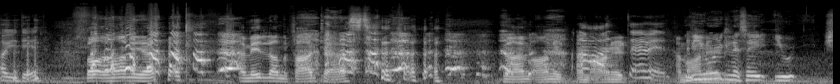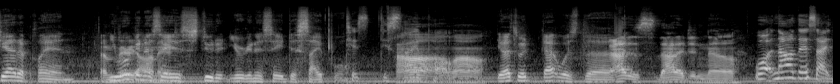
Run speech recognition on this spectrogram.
Oh, you did. well i'm on the uh, i made it on the podcast no i'm honored i'm Ah, honored damn it. i'm But you honored were gonna say you. She had a plan. I'm you were very gonna say honored. student. You were gonna say disciple. Tis disciple. oh wow Yeah, that's what that was the. that is that i didn't know Well, nowadays I,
